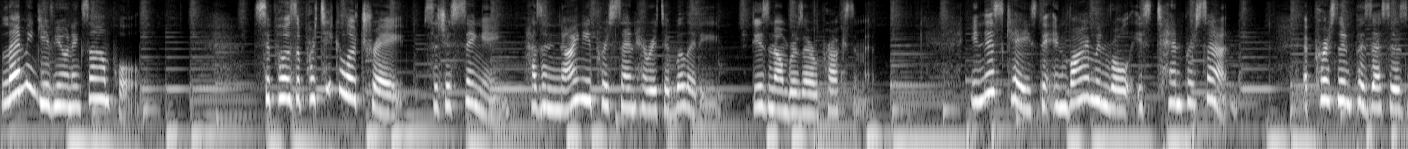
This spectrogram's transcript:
Let me give you an example. Suppose a particular trait, such as singing, has a 90% heritability. These numbers are approximate. In this case, the environment role is 10%. A person possesses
